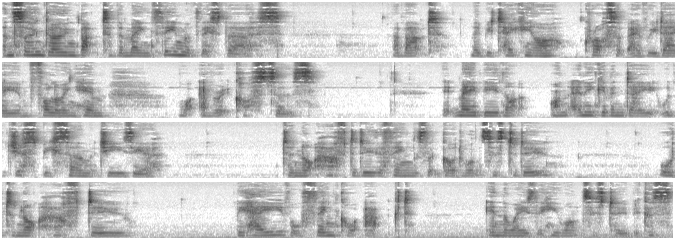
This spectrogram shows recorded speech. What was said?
And so, in going back to the main theme of this verse, about maybe taking our cross up every day and following Him, whatever it costs us. It may be that on any given day it would just be so much easier to not have to do the things that God wants us to do, or to not have to behave or think or act in the ways that He wants us to, because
